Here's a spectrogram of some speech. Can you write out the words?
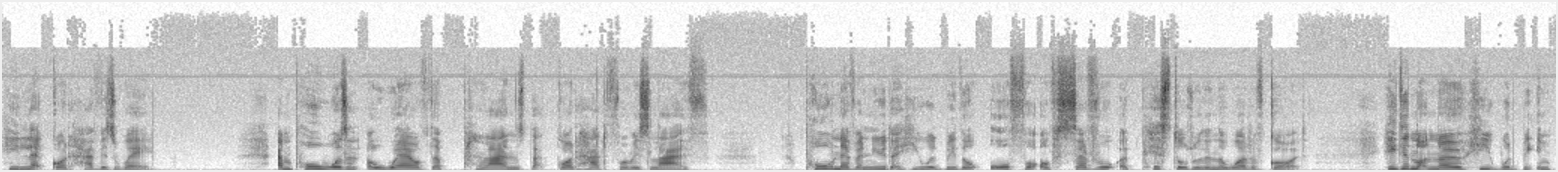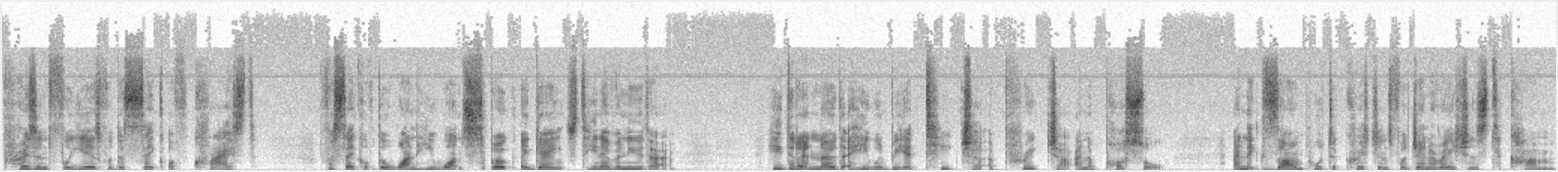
He let God have his way. And Paul wasn't aware of the plans that God had for his life. Paul never knew that he would be the author of several epistles within the Word of God. He did not know he would be imprisoned for years for the sake of Christ, for sake of the one he once spoke against. He never knew that. He didn't know that he would be a teacher, a preacher, an apostle, an example to Christians for generations to come.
